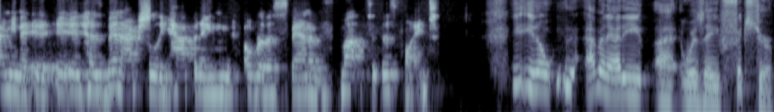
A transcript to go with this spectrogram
i mean it, it, it has been actually happening over the span of months at this point you, you know, Avenatti uh, was a fixture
